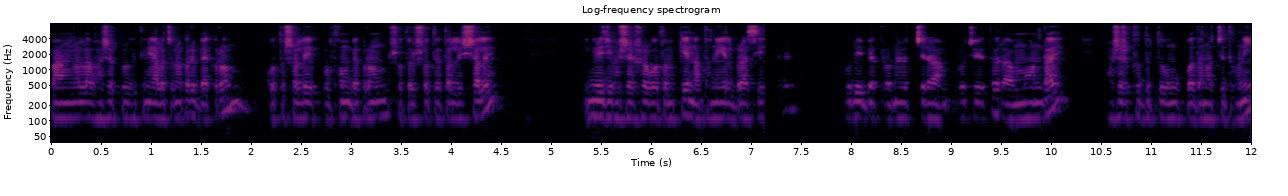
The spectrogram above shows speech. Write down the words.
বাংলা ভাষার প্রকৃতি নিয়ে আলোচনা করে ব্যাকরণ, কত সালে প্রথম ব্যাকরণ? সতেরোশো তেতাল্লিশ সালে। ইংরেজি ভাষার সর্বপ্রথম কে? নাথানিয়েল ব্রাসি। গরিব ব্যাকরণের হচ্ছে রাম রচয়িতা রামমোহন রায়। ভাষার ক্ষুদ্রতম উপাদান হচ্ছে ধ্বনি।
